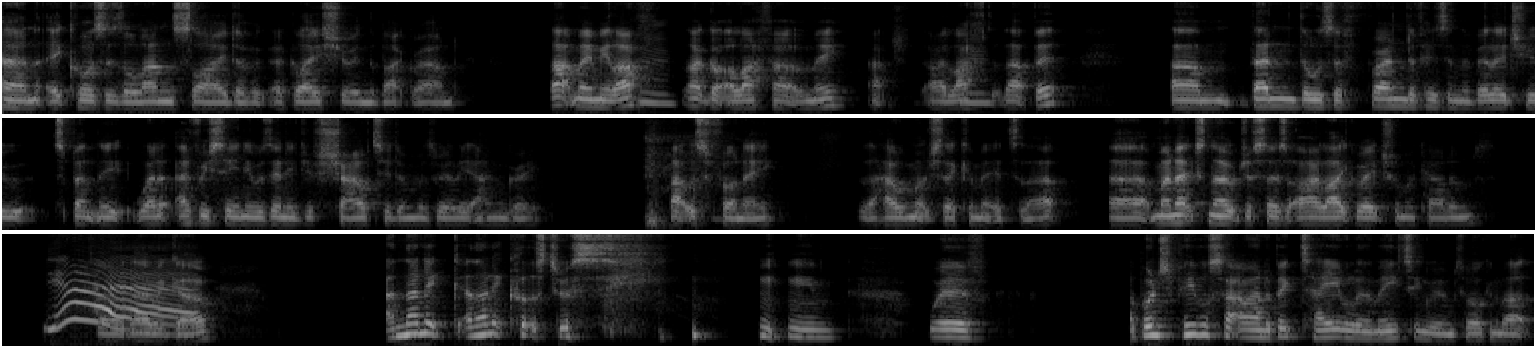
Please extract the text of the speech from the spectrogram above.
and it causes a landslide of a glacier in the background. That made me laugh. Mm. That got a laugh out of me. Actually, I laughed at that bit. Um, then there was a friend of his in the village who spent the when every scene he was in, he just shouted and was really angry. That was funny. How much they committed to that. Uh, my next note just says, "I like Rachel McAdams." Yeah. So there we go. And then it and then it cuts to a scene with a bunch of people sat around a big table in the meeting room talking about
